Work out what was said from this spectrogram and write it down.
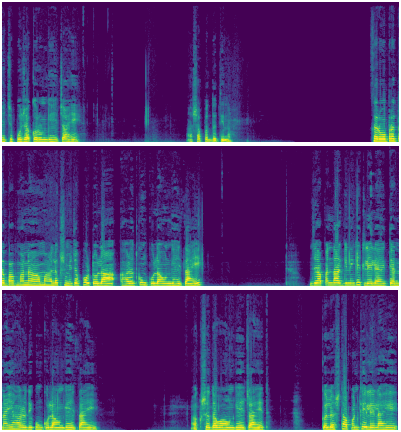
याची पूजा करून घ्यायची आहे अशा पद्धतीनं. सर्वप्रथम आपण महालक्ष्मीच्या फोटोला हळद कुंकू लावून घ्यायचं आहे. जे आपण दागिने घेतलेले आहेत त्यांनाही हळदी कुंकू लावून घ्यायचं आहे. अक्षदा वाहून घ्यायच्या आहेत. कलश स्थापन केलेला आहे.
